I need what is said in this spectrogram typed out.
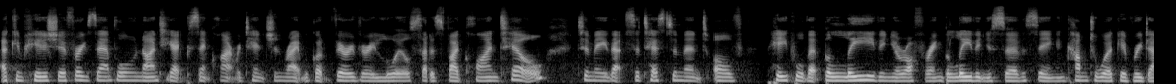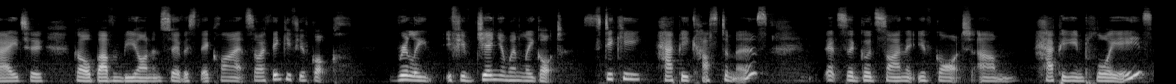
a Computershare, for example, 98% client retention rate. We've got very, very loyal, satisfied clientele. To me, that's a testament of people that believe in your offering, believe in your servicing, and come to work every day to go above and beyond and service their clients. So I think if you've got really, if you've genuinely got sticky, happy customers, that's a good sign that you've got um, happy employees.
